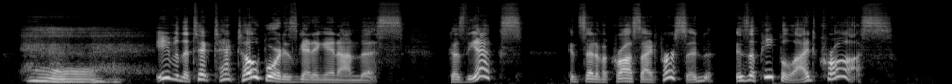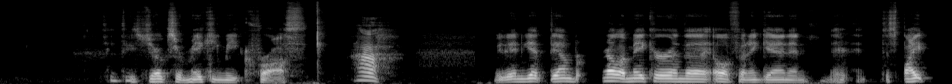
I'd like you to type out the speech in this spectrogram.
Even the tic tac toe board is getting in on this, because the X, instead of a cross eyed person, is a people eyed cross. I think these jokes are making me cross. Huh. We then get the umbrella maker and the elephant again, and despite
